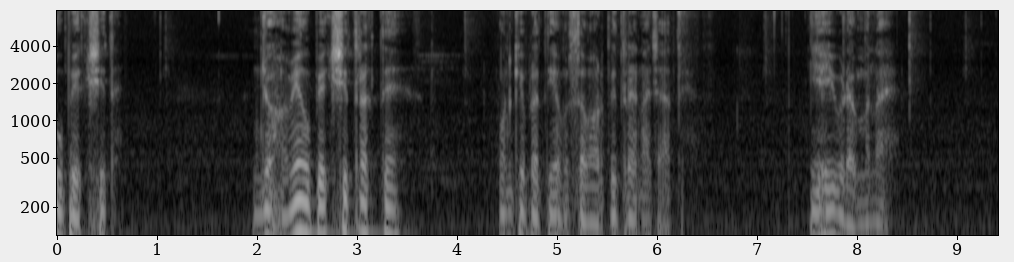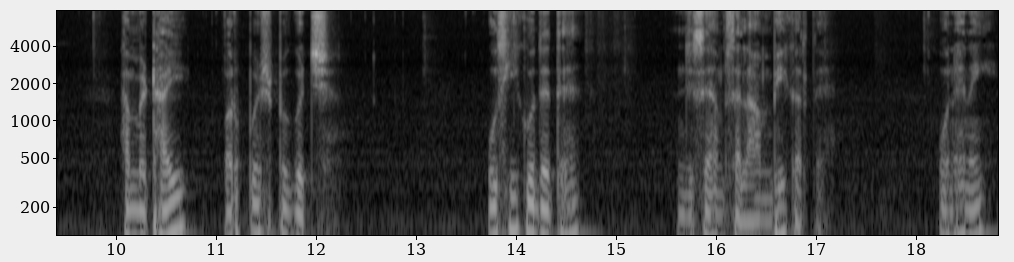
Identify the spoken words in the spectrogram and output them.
उपेक्षित है। जो हमें उपेक्षित रखते हैं, उनके प्रति हम समर्पित रहना चाहते हैं। यही विडम्बना है। हम मिठाई और पुष्प गुच्छ उसी को देते हैं, जिसे हम सलाम भी करते हैं। उन्हें नहीं,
